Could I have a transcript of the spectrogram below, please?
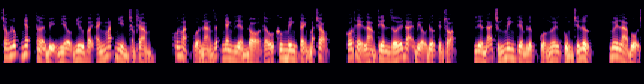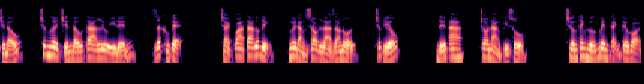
trong lúc nhất thời bị nhiều như vậy ánh mắt nhìn chằm chằm, khuôn mặt của nàng rất nhanh liền đỏ thấu không minh cảnh bắt trọng, có thể làm thiên giới đại biểu được tuyển chọn, liền đã chứng minh tiềm lực của ngươi cùng chiến lược, ngươi là bộ chiến đấu, trước ngươi chiến đấu ta lưu ý đến, rất không tệ. Trải qua ta ước định, ngươi đằng sau là giao nổi, trước thiếu. Đến a, cho nàng ký sổ. Trường thanh hướng bên cạnh kêu gọi.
